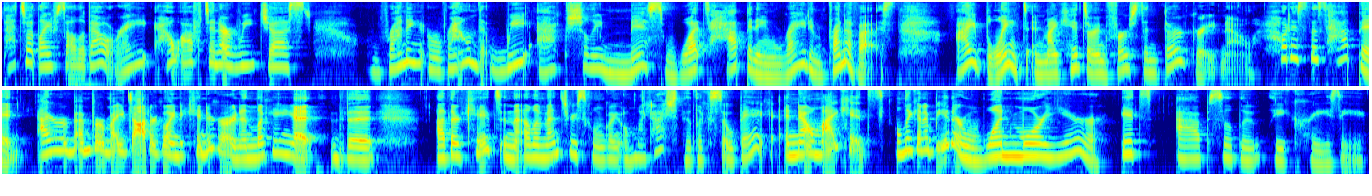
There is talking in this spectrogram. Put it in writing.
That's what life's all about, right? How often are we just running around that we actually miss what's happening right in front of us. I blinked and my kids are in first and third grade now. How does this happen? I remember my daughter going to kindergarten and looking at the other kids in the elementary school and going, oh my gosh, they look so big. And now my kids only going to be there one more year. It's absolutely crazy.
